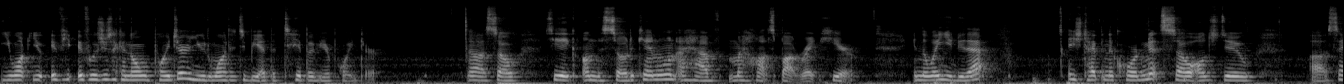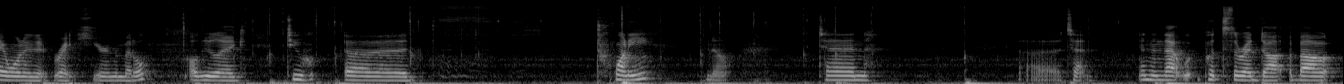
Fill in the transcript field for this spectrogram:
you want you if you, if it was just like a normal pointer, you'd want it to be at the tip of your pointer. Uh, so see like on the soda can one, I have my hotspot right here. And the way you do that is you type in the coordinates. So I'll just do, uh, say I wanted it right here in the middle. I'll do like two, uh, 20, no, 10, uh, 10. And then that puts the red dot about,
